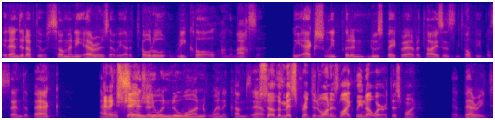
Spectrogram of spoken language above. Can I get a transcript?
It ended up there was so many errors that we had a total recall on the Machzor. We actually put in newspaper advertisements and told people send it back, And we'll exchange send it. you a new one when it comes out. So the misprinted one is likely nowhere at this point. they're buried.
